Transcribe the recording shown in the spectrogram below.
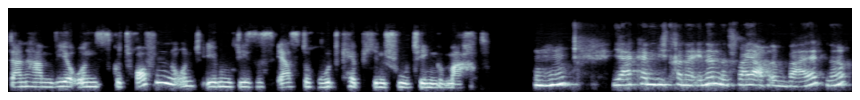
dann haben wir uns getroffen und eben dieses erste Rotkäppchen-Shooting gemacht. Mhm. Ja, kann ich mich dran erinnern. Das war ja auch im Wald, ne?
